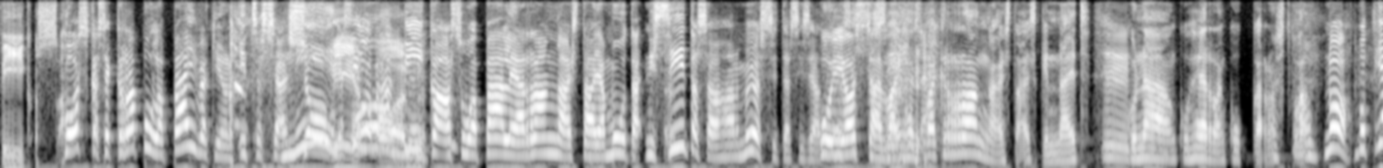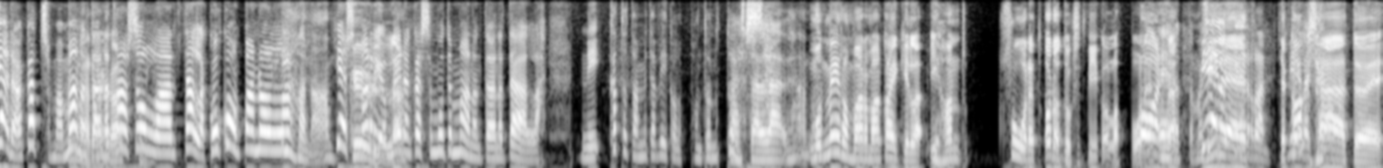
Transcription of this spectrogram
viikossa. Koska se krapula päiväkin on itsessään Niin show ja sillä on vähän piika-asua päälle ja rangaistaan ja muuta, niin siitä saadaan myös sitä sisältöä. Kuin sitten jossain vaiheessa vaikka rangaistaiskin näitä, mm. kun nämä on kuin herran kukkarosta tuolla. No, mutta jäädään katsomaan. Maanantaina Jäädään taas katsomaan. ollaan tällä kokoonpanolla. Ihanaa. Jes, Kyllä. Mari on meidän kanssa muuten maanantaina täällä. Niin katsotaan, mitä viikonloppu on tuonut. Päästään läyhäämään. Mutta meillä on varmaan kaikilla ihan suuret odotukset viikonloppuun. On. että. Vielä kerran, Ja vielä kaksi kerran. häätöä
